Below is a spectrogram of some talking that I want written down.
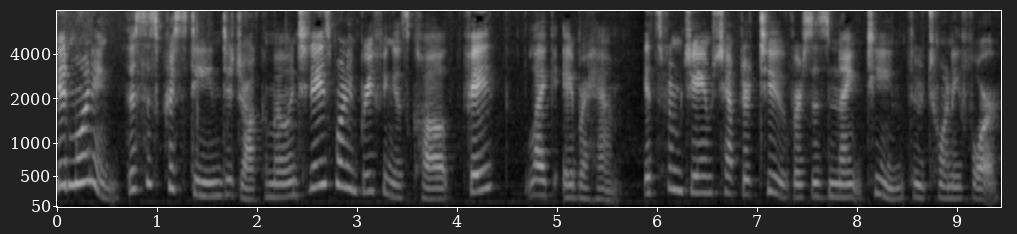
Good morning. This is Christine DiGiacomo, and today's morning briefing is called Faith Like Abraham. It's from James chapter 2, verses 19 through 24.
